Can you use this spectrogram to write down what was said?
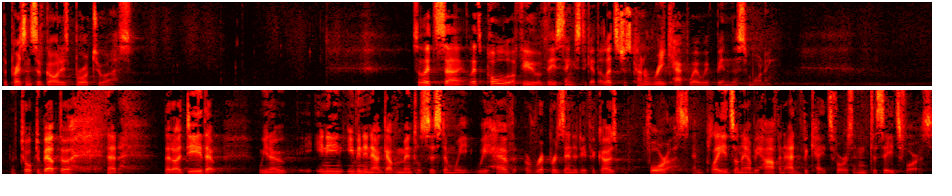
The presence of God is brought to us. So let's, uh, let's pull a few of these things together. Let's just kind of recap where we've been this morning. We've talked about the, that, that idea that, you know, in, even in our governmental system, we, we have a representative who goes for us and pleads on our behalf and advocates for us and intercedes for us.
